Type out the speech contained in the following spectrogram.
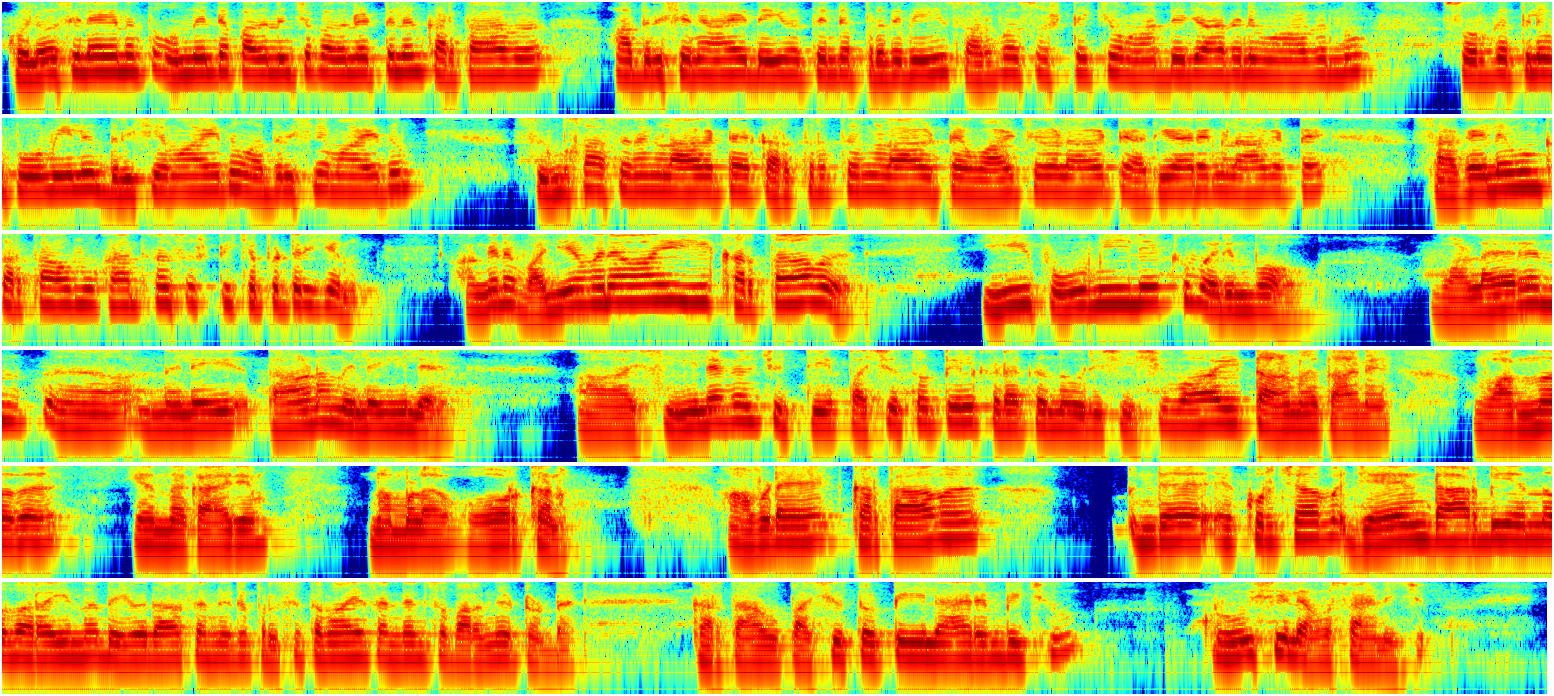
കൊലോസിലേഖന ഒന്നിന്റെ പതിനഞ്ച് പതിനെട്ടിലും കർത്താവ് അദൃശ്യനായ ദൈവത്തിന്റെ പ്രതിമയും സർവസൃഷ്ടിക്കും ആദ്യജാതനുമാകുന്നു. സ്വർഗത്തിലും ഭൂമിയിലും ദൃശ്യമായതും അദൃശ്യമായതും സിംഹാസനങ്ങളാകട്ടെ കർത്തൃത്വങ്ങളാകട്ടെ വാഴ്ചകളാകട്ടെ അധികാരങ്ങളാകട്ടെ സകലവും കർത്താവ് മുഖാന്തരം സൃഷ്ടിക്കപ്പെട്ടിരിക്കുന്നു. അങ്ങനെ വലിയവനായ ഈ കർത്താവ് ഈ ഭൂമിയിലേക്ക് വരുമ്പോൾ വളരെ നിലയിൽ താണ നിലയിൽ ശീലകൾ ചുറ്റി പശുത്തൊട്ടിയിൽ കിടക്കുന്ന ഒരു ശിശുവായിട്ടാണ് താൻ വന്നത് എന്ന കാര്യം നമ്മൾ ഓർക്കണം. അവിടെ കർത്താവ് കുറിച്ച് ജയൻ ഡാർബി എന്ന് പറയുന്ന ദേവദാസൻ ഒരു പ്രസിദ്ധമായ സെന്റൻസ് പറഞ്ഞിട്ടുണ്ട്. കർത്താവ് പശുത്തൊട്ടിയിൽ ആരംഭിച്ചു ക്രൂശിൽ അവസാനിച്ചു.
